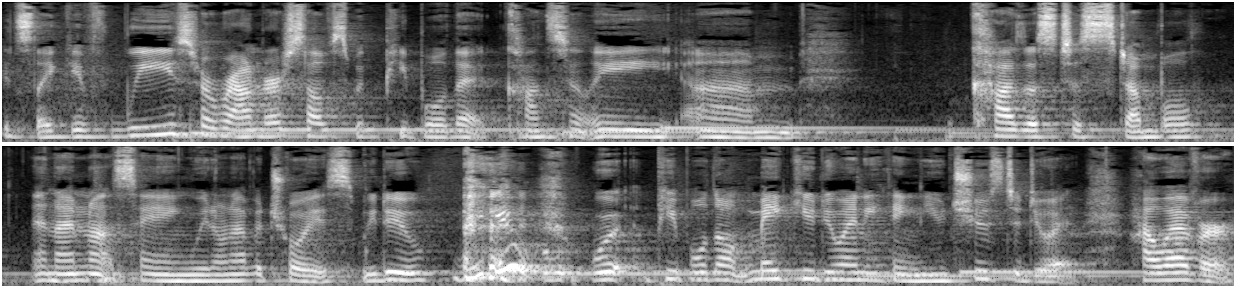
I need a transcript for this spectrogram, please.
It's like if we surround ourselves with people that constantly um, cause us to stumble. And I'm not saying we don't have a choice. We do. We do. People don't make you do anything. You choose to do it. However,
